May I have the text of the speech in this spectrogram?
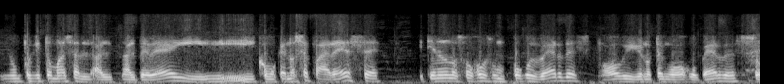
un poquito más al, al, al bebé y, y, como que no se parece y tiene los ojos un poco verdes. Obvio, yo no tengo ojos verdes, so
